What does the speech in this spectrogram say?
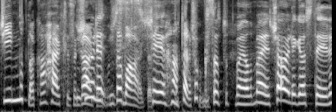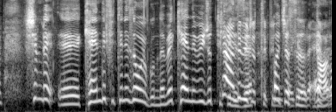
jean mutlaka herkesin gardırobunda vardır. Şey, Bu ha, tarafım. çok kısa tutmayalım. Evet, şöyle gösterelim. Şimdi e, kendi fitinize uygun demek. Kendi vücut Kendi tipinize. vücut tipinize Paçası göre, dar evet.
